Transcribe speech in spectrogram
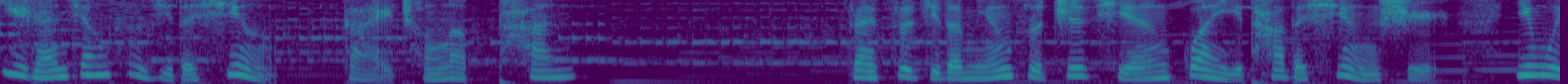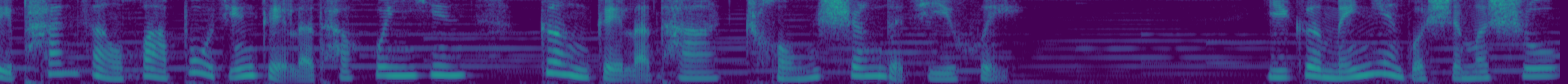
毅然将自己的姓改成了潘。在自己的名字之前冠以他的姓氏，因为潘赞化不仅给了他婚姻，更给了他重生的机会。一个没念过什么书、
